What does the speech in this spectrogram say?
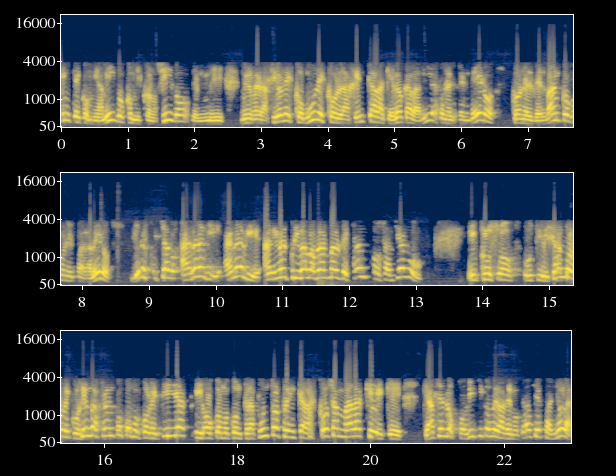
gente, con mis amigos, con mis conocidos, en mis relaciones comunes con la gente a la que veo cada día, con el tendero, con el del banco, con el paradero, yo no he escuchado a nadie, a nadie, a nivel privado hablar mal de Franco, Santiago incluso utilizando, recurriendo a Franco como coletilla y, o como contrapunto frente a las cosas malas que, que, hacen los políticos de la democracia española.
